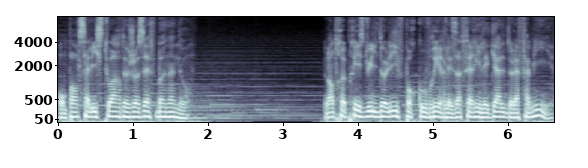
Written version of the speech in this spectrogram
on pense à l'histoire de Joseph Bonanno. L'entreprise d'huile d'olive pour couvrir les affaires illégales de la famille,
